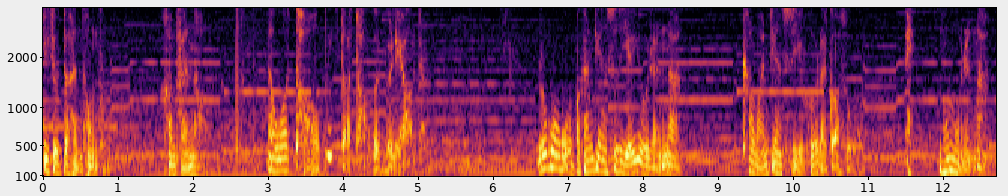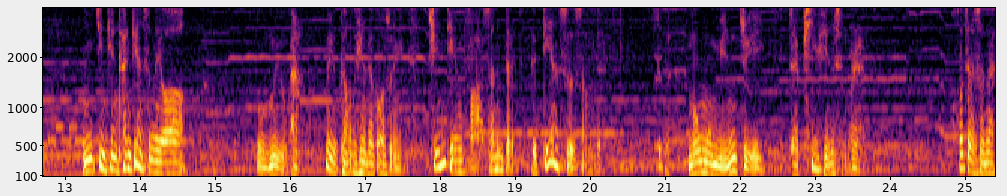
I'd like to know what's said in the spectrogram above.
又觉得很痛苦、很烦恼，那我逃避都逃避不了的。如果我不看电视，也有人呢、看完电视以后来告诉我：“，某某人啊，你今天看电视没有啊？”我没有看。没有看，我现在告诉你，今天发生的这个电视上的这个某某名嘴在批评什么人，或者是呢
